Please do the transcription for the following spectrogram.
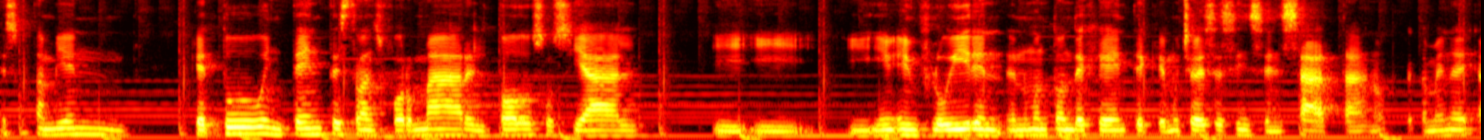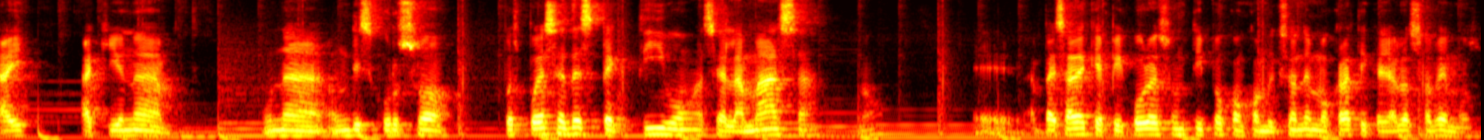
eso también, que tú intentes transformar el todo social y, influir en, un montón de gente que muchas veces es insensata, ¿no? porque también hay, aquí una, un discurso pues puede ser despectivo hacia la masa, ¿no? Eh, a pesar de que Epicuro es un tipo con convicción democrática, ya lo sabemos,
